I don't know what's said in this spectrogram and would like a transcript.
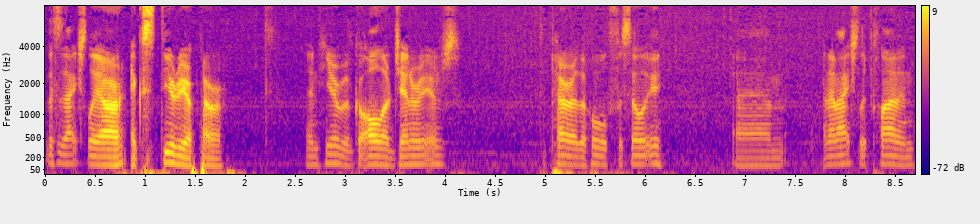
This is actually our exterior power. And here we've got all our generators to power the whole facility. Um, and I'm actually planning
